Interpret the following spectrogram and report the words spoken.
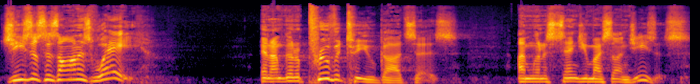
Jesus is on his way. And I'm going to prove it to you, God says. I'm going to send you my son Jesus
